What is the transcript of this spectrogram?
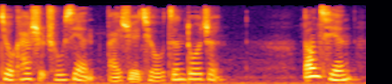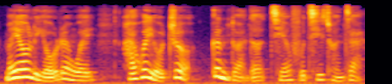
就开始出现白血球增多症。当前没有理由认为还会有这更短的潜伏期存在。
